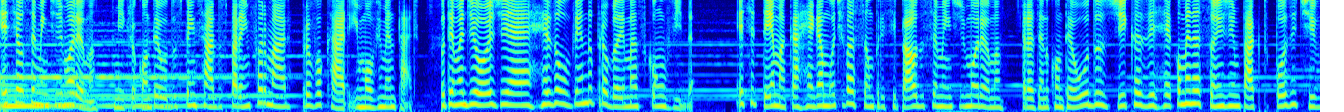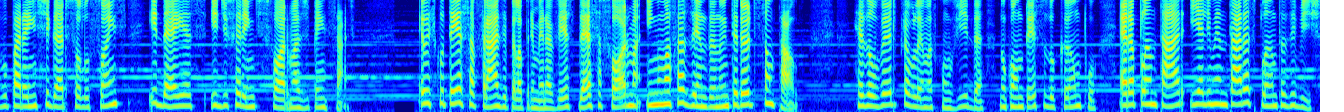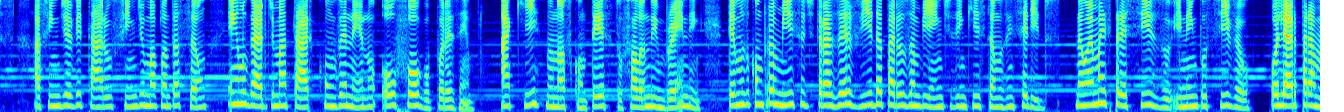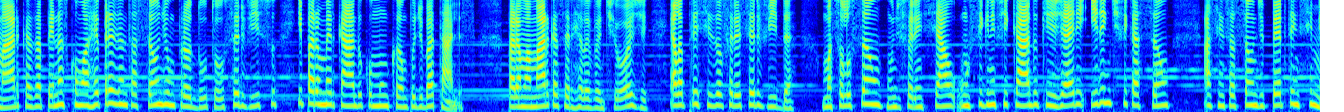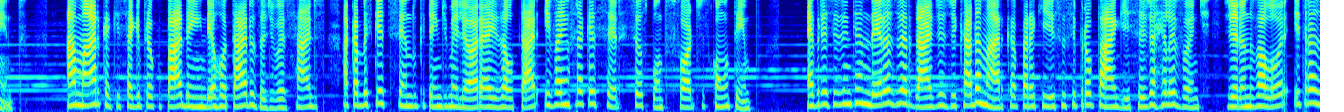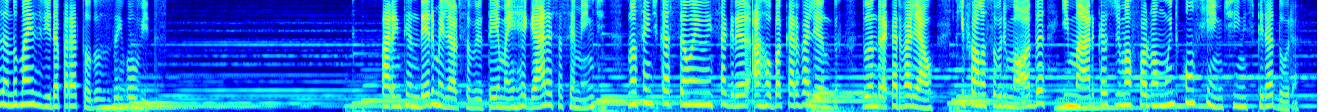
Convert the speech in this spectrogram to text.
Esse é o Semente de Morama, microconteúdos pensados para informar, provocar e movimentar. O tema de hoje é Resolvendo Problemas com Vida. Esse tema carrega a motivação principal do Semente de Morama, trazendo conteúdos, dicas e recomendações de impacto positivo para instigar soluções, ideias e diferentes formas de pensar. Eu escutei essa frase pela primeira vez dessa forma em uma fazenda no interior de São Paulo. Resolver problemas com vida, no contexto do campo, era plantar e alimentar as plantas e bichos, a fim de evitar o fim de uma plantação, em lugar de matar com veneno ou fogo, por exemplo. Aqui, no nosso contexto, falando em branding, temos o compromisso de trazer vida para os ambientes em que estamos inseridos. Não é mais preciso e nem possível olhar para marcas apenas como a representação de um produto ou serviço e para o mercado como um campo de batalhas. Para uma marca ser relevante hoje, ela precisa oferecer vida, uma solução, um diferencial, um significado que gere identificação, a sensação de pertencimento. A marca que segue preocupada em derrotar os adversários acaba esquecendo o que tem de melhor a exaltar e vai enfraquecer seus pontos fortes com o tempo. É preciso entender as verdades de cada marca para que isso se propague e seja relevante, gerando valor e trazendo mais vida para todos os envolvidos. Para entender melhor sobre o tema e regar essa semente, nossa indicação é o Instagram Carvalhando, do André Carvalhal, que fala sobre moda e marcas de uma forma muito consciente e inspiradora.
